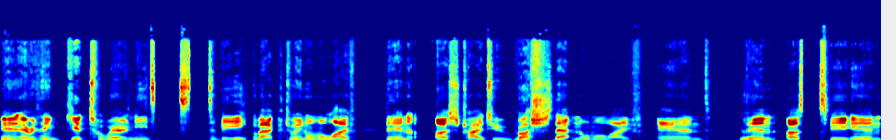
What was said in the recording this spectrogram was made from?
and everything get to where it needs to be, go back to a normal life, than us try to rush that normal life and then us be in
